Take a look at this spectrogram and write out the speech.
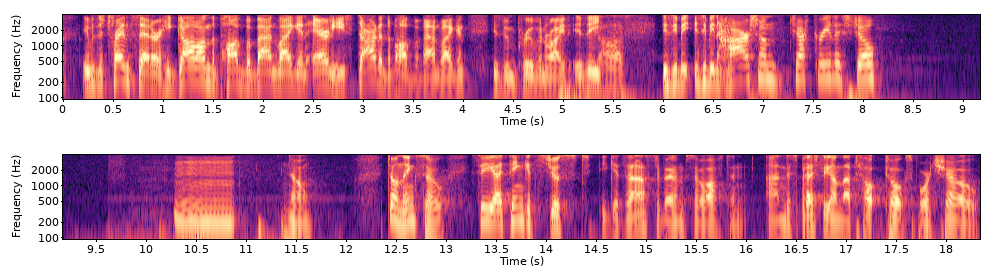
he was a trendsetter. He got on the Pogba bandwagon early. He started the Pogba bandwagon. He's been proven right. Is he? God. Is he? Is he been harsh on Jack Grealish, Joe? Mm, no. Don't think so. See, I think it's just he gets asked about him so often, and especially on that Talk Sport show,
